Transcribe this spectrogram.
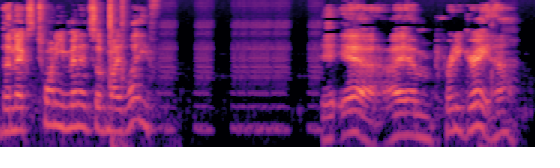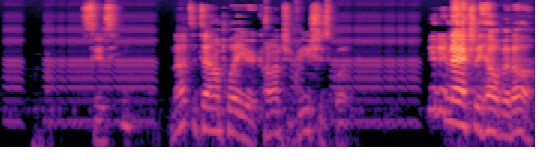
the next 20 minutes of my life. Yeah, I am pretty great, huh? Susie, not to downplay your contributions, but you didn't actually help it up.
